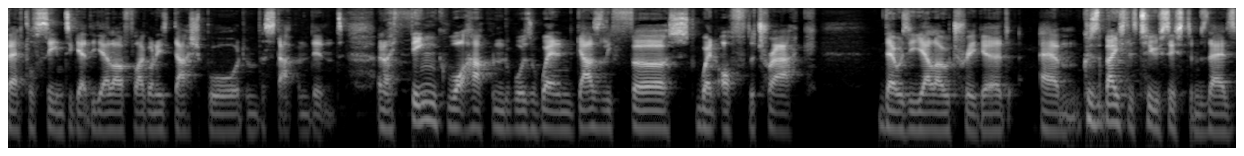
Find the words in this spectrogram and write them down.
Vettel seemed to get the yellow flag on his dashboard and Verstappen didn't. And I think what happened was when Gasly first went off the track, there was a yellow triggered um, because basically there's two systems. There's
